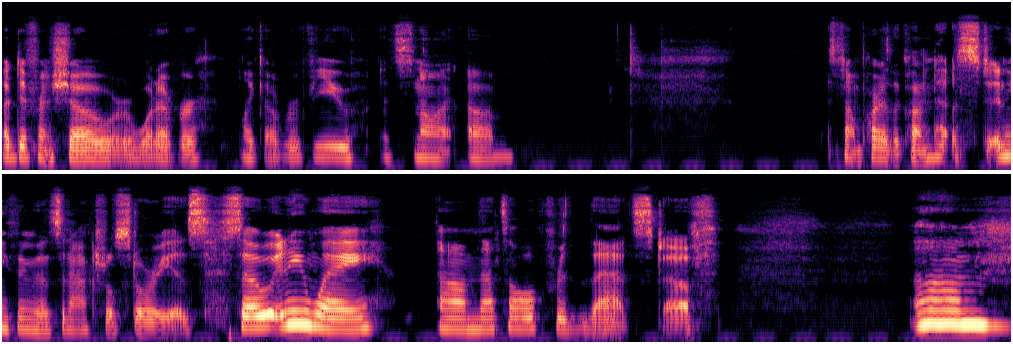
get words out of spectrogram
a different show or whatever, like a review, it's not um it's not part of the contest. Anything that's an actual story is. So anyway, um that's all for that stuff. Um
